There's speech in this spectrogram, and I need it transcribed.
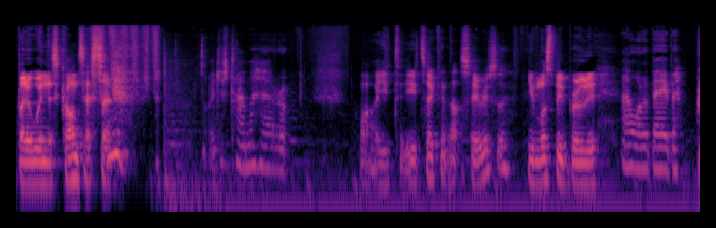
I better win this contest then. Let me just tie my hair up. Wow, you, t- you taking that seriously? You must be broody. I want a baby.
